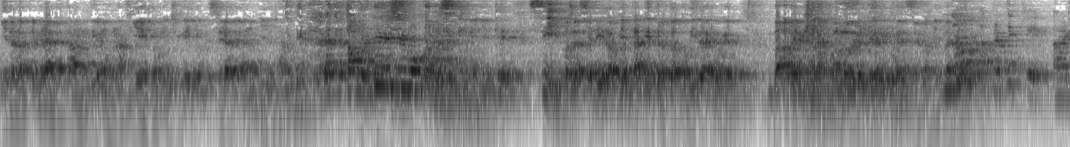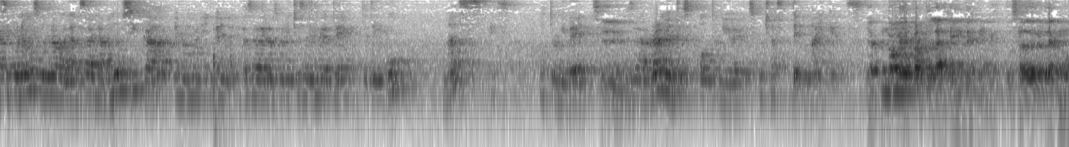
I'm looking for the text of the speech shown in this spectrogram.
y era la primera vez que estaban, digamos, en una fiesta, un gay, lo que sea, digamos, y ellos estaban así, ¡este está buenísimo! Y es que sí, o sea, si has ido a fiestas hetero toda tu vida, como que vas a ver que, como lo divertido que pueden ser las fiestas No, aparte que, a ver, si ponemos en una balanza la música en un en- o sea, de los boliches LGBT, TTIQ, más otro nivel. Sí. O sea, realmente es otro nivel. Escuchas The Michaels. Ya, No, y aparte la gente es como que, o sea, de verdad como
